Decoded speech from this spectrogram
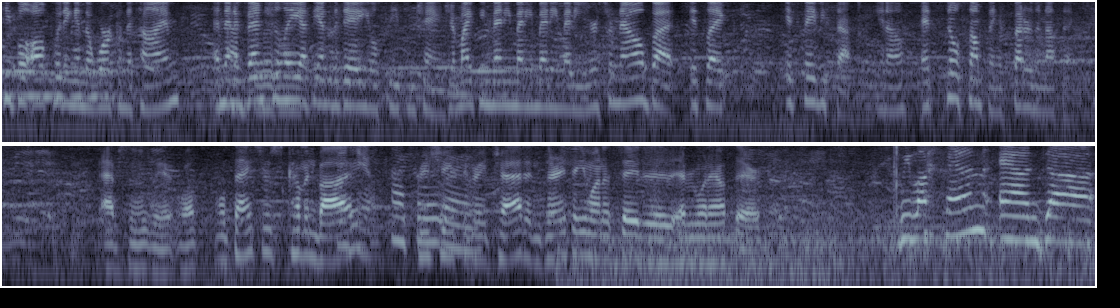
people all putting in the work and the time, and then Absolutely. eventually, at the end of the day, you'll see some change. It might be many, many, many, many years from now, but it's like, it's baby steps. You know, it's still something. It's better than nothing. Absolutely. Well, well, thanks for coming by. Thank you. Absolutely. Appreciate the great chat. And is there anything you want to say to everyone out there? We love Spin, and uh,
